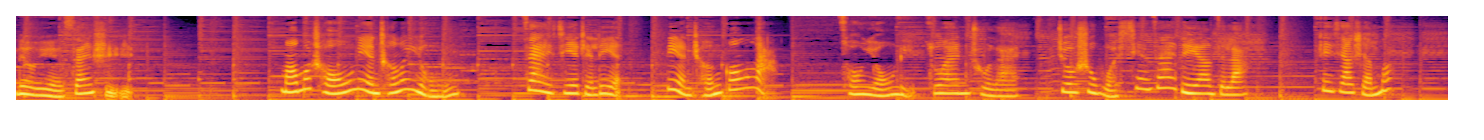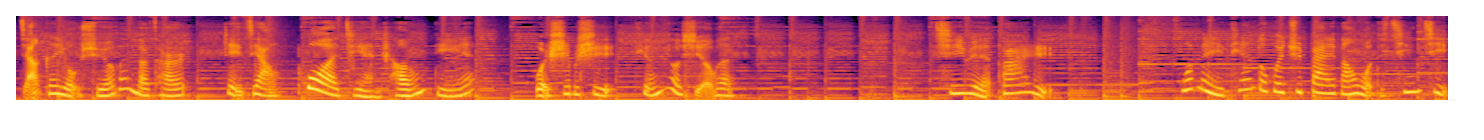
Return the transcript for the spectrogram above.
六月三十日，毛毛虫练成了蛹，再接着练，练成功啦！从蛹里钻出来，就是我现在的样子啦。这叫什么？讲个有学问的词儿，这叫破茧成蝶。我是不是挺有学问？七月八日，我每天都会去拜访我的亲戚。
